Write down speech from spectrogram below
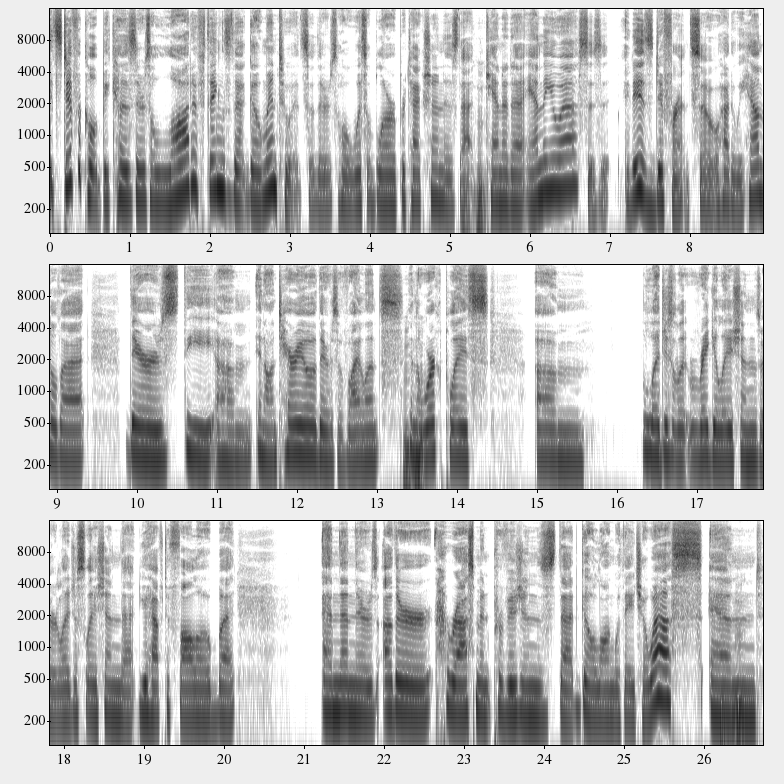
it's difficult because there's a lot of things that go into it. So there's the whole whistleblower protection. Is that Mhm. Canada and the U.S. Is it? It is different. So how do we handle that? There's the um, in Ontario. There's a violence in the Mhm. workplace. Um, regulations or legislation that you have to follow, but and then there's other harassment provisions that go along with HOS and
